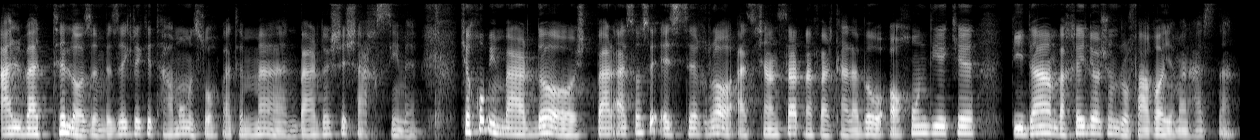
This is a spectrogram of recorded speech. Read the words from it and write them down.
البته لازم به ذکره که تمام صحبت من برداشت شخصیمه که خب این برداشت بر اساس استقرا از چند صد نفر طلبه و آخوندیه که دیدم و خیلی هاشون رفقای من هستن.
